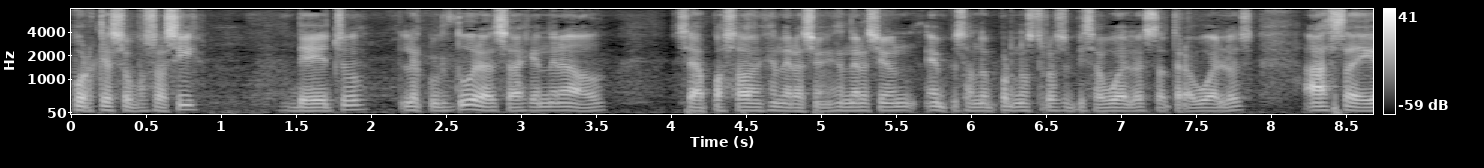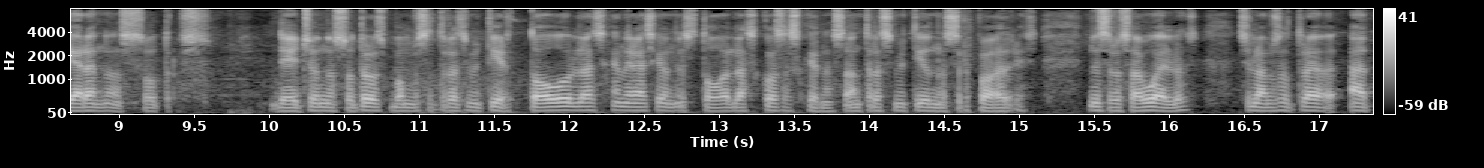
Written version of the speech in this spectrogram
Porque somos así. De hecho, la cultura se ha generado se ha pasado en generación en generación, empezando por nuestros bisabuelos, tatarabuelos, hasta llegar a nosotros. De hecho, nosotros vamos a transmitir todas las generaciones, todas las cosas que nos han transmitido nuestros padres, nuestros abuelos, se lo vamos a, a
